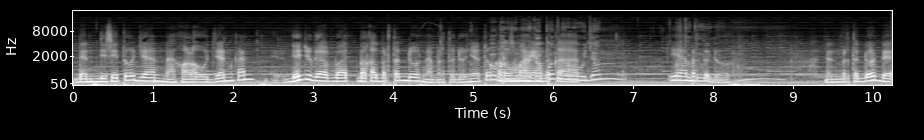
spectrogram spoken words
dan di situ hujan nah kalau hujan kan dia juga buat bakal berteduh nah berteduhnya tuh Oh, ke rumah yang dekat kalau hujan iya berteduh. berteduh dan berteduh de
